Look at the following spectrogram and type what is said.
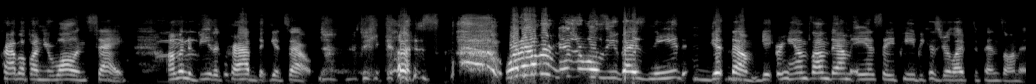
crab up on your wall and say, I'm going to be the crab that gets out. because whatever visuals you guys need, get them. Get your hands on them ASAP because your life depends on it.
